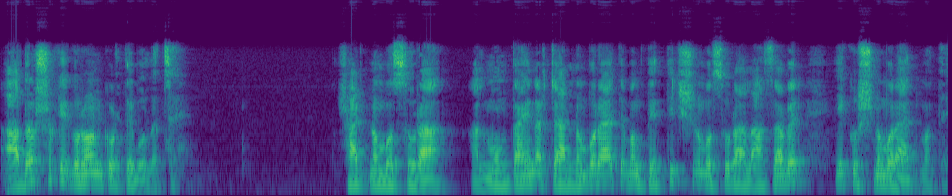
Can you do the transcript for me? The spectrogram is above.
আদর্শকে গ্রহণ করতে বলেছে। ষাট নম্বর সুরা আল মুমতাহিনার চার নম্বর আয়াত এবং তেত্রিশ নম্বর সুরা আল আহজাবের একুশ নম্বর আয়াত মতে।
